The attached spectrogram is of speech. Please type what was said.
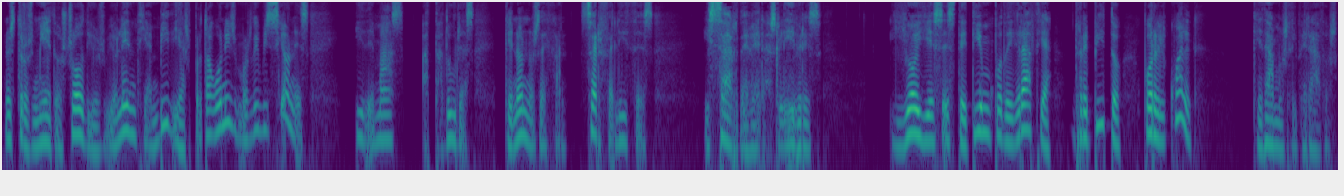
nuestros miedos, odios, violencia, envidias, protagonismos, divisiones y demás ataduras que no nos dejan ser felices y ser de veras libres. Y hoy es este tiempo de gracia, repito, por el cual quedamos liberados.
